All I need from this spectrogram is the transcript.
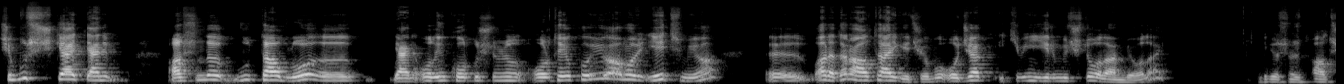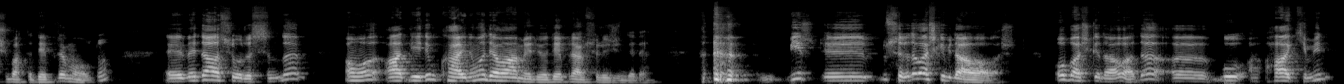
Şimdi bu şikayet yani aslında bu tablo e, yani olayın korkunçluğunu ortaya koyuyor ama yetmiyor. E, aradan 6 ay geçiyor. Bu Ocak 2023'te olan bir olay. Biliyorsunuz 6 Şubat'ta deprem oldu. E, ve daha sonrasında ama adliyede bu kaynama devam ediyor deprem sürecinde de. bir e, bu sırada başka bir dava var. O başka davada e, bu hakimin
